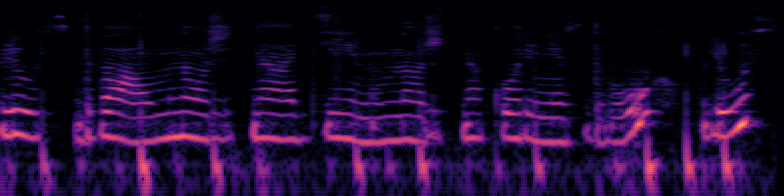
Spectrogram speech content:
плюс 2 умножить на 1 умножить на корень из 2 плюс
